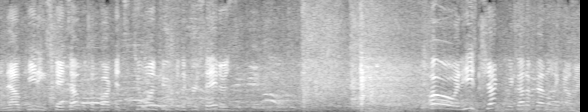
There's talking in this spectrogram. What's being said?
And now Keating skates out with the puck. It's two on two for the Crusaders. Oh, and he's checked. We've got a penalty coming.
